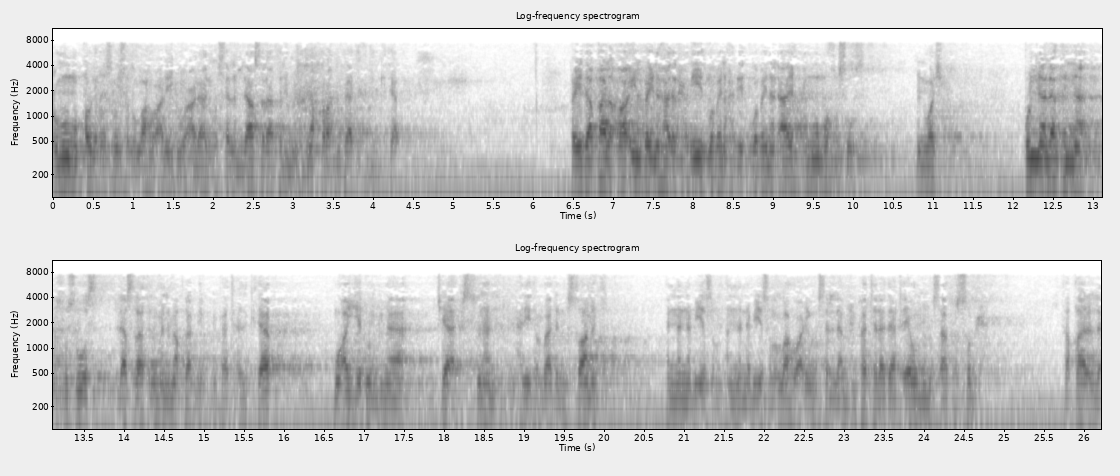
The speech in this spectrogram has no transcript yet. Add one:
عموم قول الرسول صلى الله عليه وعلى آله وسلم لا صلاة لمن لم يقرأ بفاتحة الكتاب. فإذا قال قائل بين هذا الحديث وبين حديث وبين الآية عموم وخصوص من وجه. قلنا لكن خصوص لا صلاة لمن لم يقرأ بفاتحة الكتاب مؤيد بما جاء في السنن من حديث عبادة بن الصامت أن النبي صل... أن النبي صلى الله عليه وسلم انفتل ذات يوم من صلاة الصبح فقال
